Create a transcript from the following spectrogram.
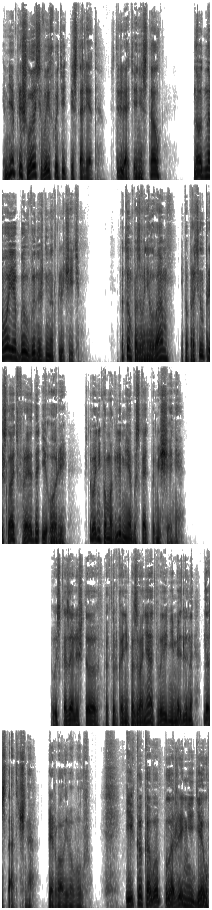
и мне пришлось выхватить пистолет. Стрелять я не стал, но одного я был вынужден отключить. Потом позвонил вам и попросил прислать Фреда и Ори, чтобы они помогли мне обыскать помещение. Вы сказали, что как только они позвонят, вы немедленно достаточно, — прервал его Вулф. И каково положение дел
